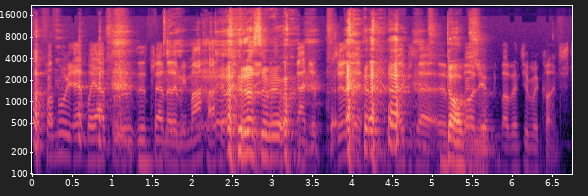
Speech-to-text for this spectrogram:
Proponuję, bo ja tu z trener mi macha, chyba Rozumiem. spotkanie drużyny, także Dobrze. powoli chyba będziemy kończyć.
